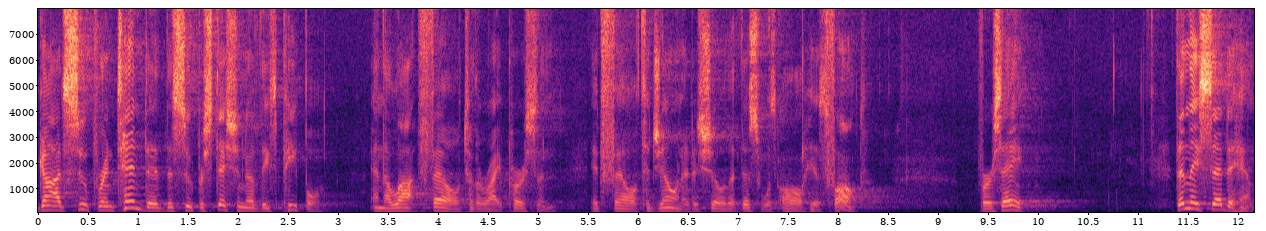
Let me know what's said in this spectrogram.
God superintended the superstition of these people, and the lot fell to the right person. It fell to Jonah to show that this was all his fault. Verse 8 Then they said to him,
